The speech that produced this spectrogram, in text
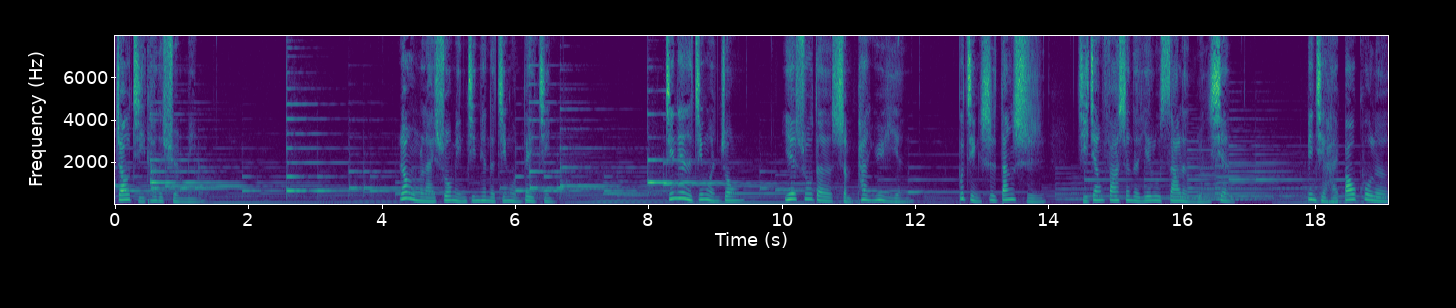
召集他的选民。让我们来说明今天的经文背景。今天的经文中，耶稣的审判预言，不仅是当时即将发生的耶路撒冷沦陷。并且还包括了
